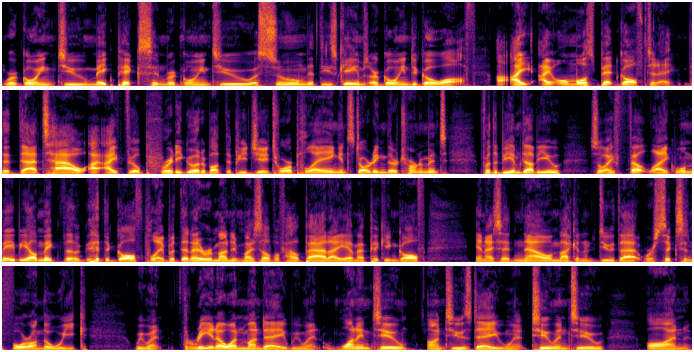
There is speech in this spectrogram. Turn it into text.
we're going to make picks and we're going to assume that these games are going to go off. I, I almost bet golf today. That that's how I, I, feel pretty good about the PGA Tour playing and starting their tournament for the BMW. So I felt like, well, maybe I'll make the the golf play. But then I reminded myself of how bad I am at picking golf, and I said, no, I'm not going to do that. We're six and four on the week. We went three and zero oh on Monday. We went one and two on Tuesday. We went two and two on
